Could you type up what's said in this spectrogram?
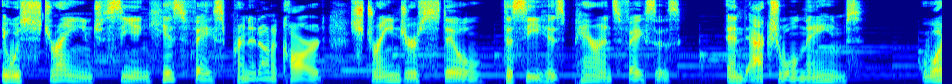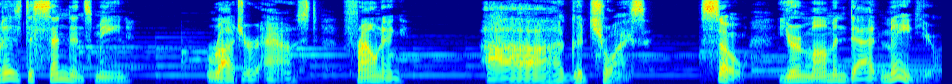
It was strange seeing his face printed on a card, stranger still to see his parents' faces and actual names. What does descendants mean? Roger asked, frowning. Ah, good choice. So, your mom and dad made you,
